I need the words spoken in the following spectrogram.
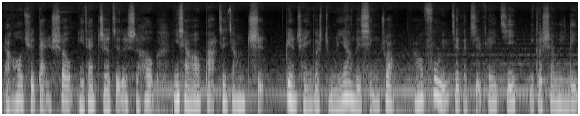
然后去感受你在折纸的时候，你想要把这张纸变成一个什么样的形状，然后赋予这个纸飞机一个生命力，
